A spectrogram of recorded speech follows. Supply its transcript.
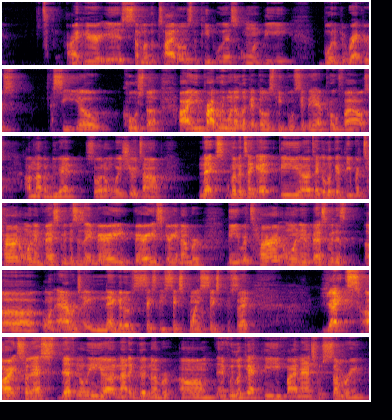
all right, here is some of the titles, the people that's on the board of directors, CEO, cool stuff. All right, you probably want to look at those people, see if they have profiles. I'm not to do that so I don't waste your time. Next, we're to take at the uh, take a look at the return on investment. This is a very very scary number. The return on investment is uh, on average a negative 66.6 percent. Yikes! All right, so that's definitely uh, not a good number. Um, and if we look at the financial summary,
